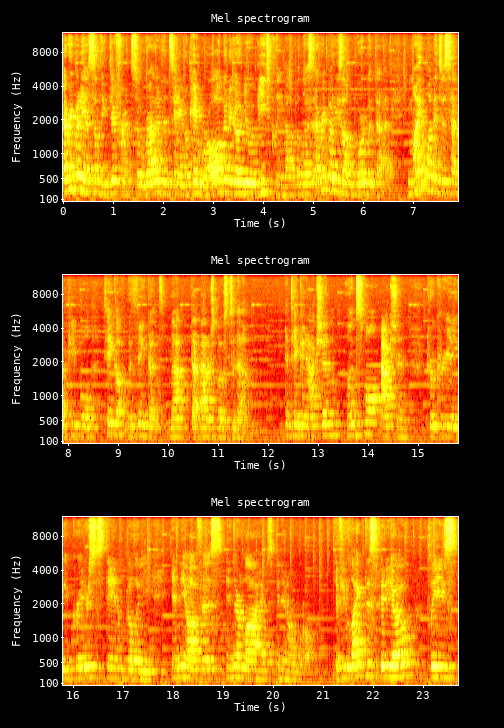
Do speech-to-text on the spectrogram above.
Everybody has something different. So rather than saying, okay, we're all gonna go do a beach cleanup, unless everybody's on board with that, you might wanna just have people take up the thing that, that matters most to them and take an action, one small action toward creating a greater sustainability in the office, in their lives, and in our world. If you like this video, please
